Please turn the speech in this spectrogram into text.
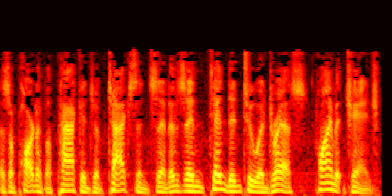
as a part of a package of tax incentives intended to address climate change.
